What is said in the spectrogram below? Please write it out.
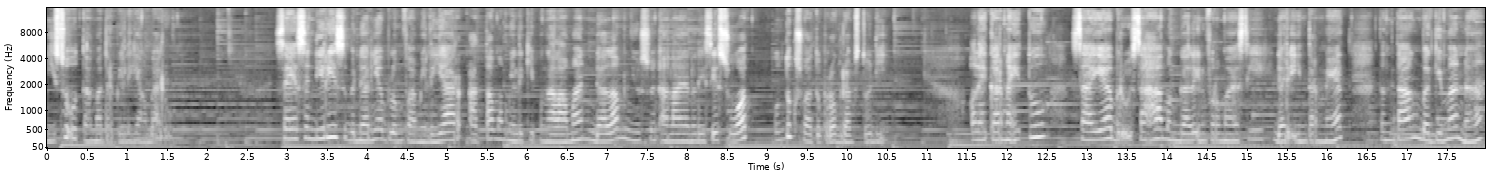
isu utama terpilih yang baru. Saya sendiri sebenarnya belum familiar atau memiliki pengalaman dalam menyusun analisis SWOT untuk suatu program studi. Oleh karena itu, saya berusaha menggali informasi dari internet tentang bagaimana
